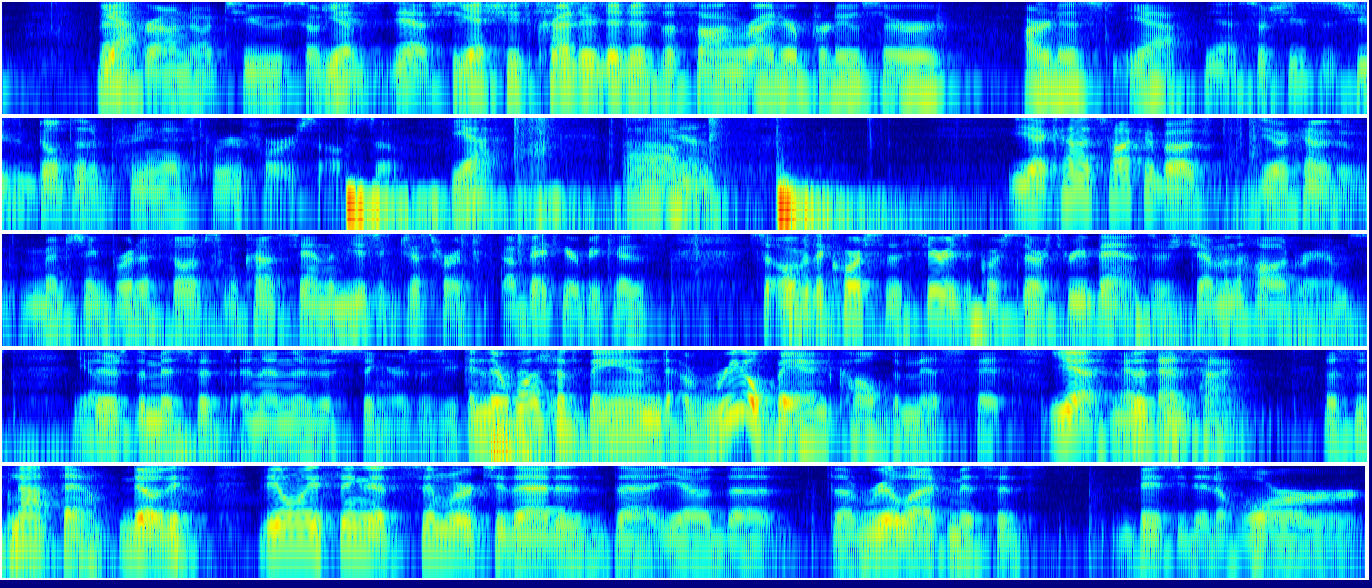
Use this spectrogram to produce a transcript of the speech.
Yeah. background now too. So Yep. she's yeah she's yeah, she's credited as a songwriter, producer, artist. Yeah, yeah so she's she's built a pretty nice career for herself. So yeah. Um, yeah. Kind of talking about, you know, kind of mentioning Britta Phillips. I'm kind of staying on the music just for a, a bit here because, so over the course of the series, of course, there are three bands. There's Jem and the Holograms, Yep. there's the Misfits, and then there's the Stingers, as you. Can. And there was a band, a real band called the Misfits. Yes, at this that is- time. This is not them. no. The, the only thing that's similar to that is that you know the the real life Misfits basically did a horror,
